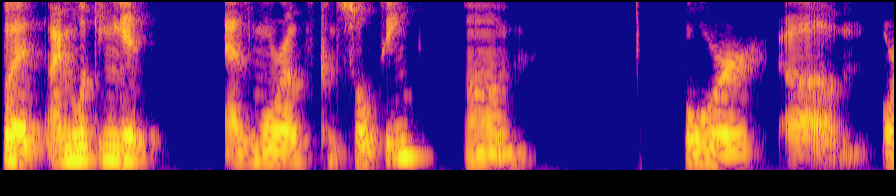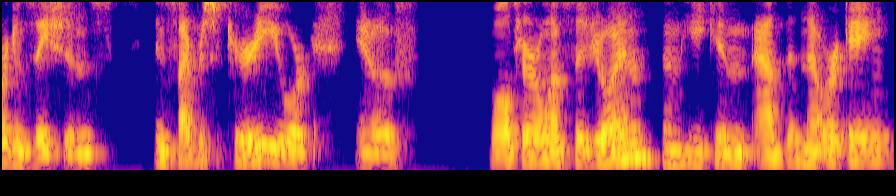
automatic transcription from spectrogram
But I'm looking at as more of consulting um, for um, organizations in cybersecurity, or you know, if Walter wants to join, then he can add the networking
